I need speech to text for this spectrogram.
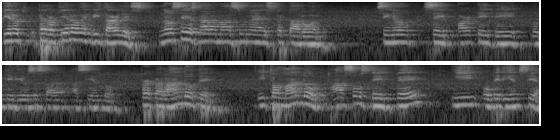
Pero, pero quiero invitarles, no seas nada más un espectador, sino sé parte de lo que Dios está haciendo, preparándote y tomando pasos de fe y obediencia.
